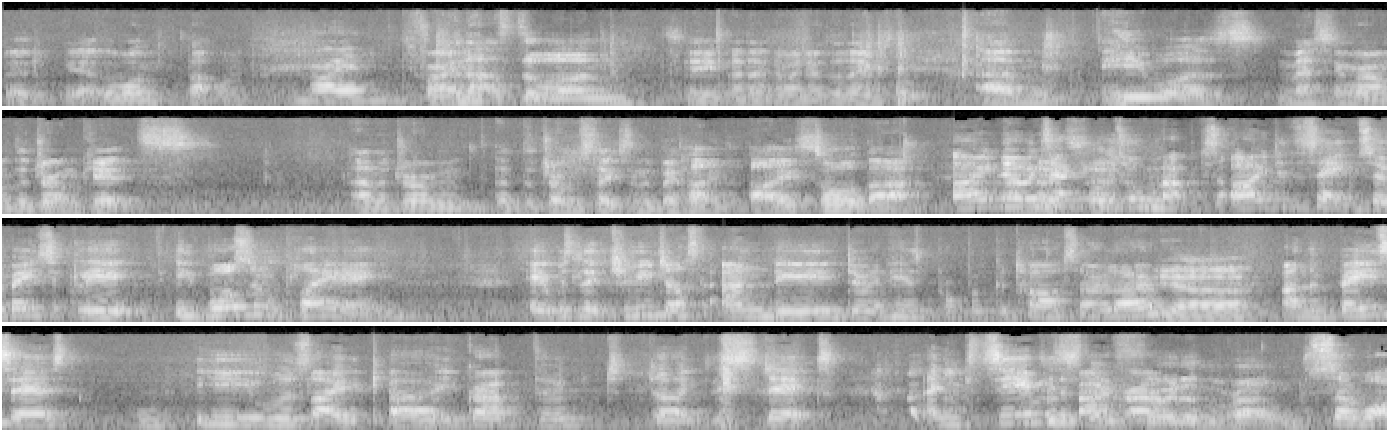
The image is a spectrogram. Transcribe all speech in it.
the- yeah, the one, that one. Ryan. Fine, that's the one. See, I don't know any of the names. Um, he was messing around with the drum kits and the drum, uh, the drumsticks in the behind. I saw that. I know exactly what you're talking about because I did the same. So basically, he wasn't playing. It was literally just Andy doing his proper guitar solo, Yeah, and the bassist. He was like, uh, he grabbed the like the sticks, and you could see him in the just like throwing background. them around. So what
